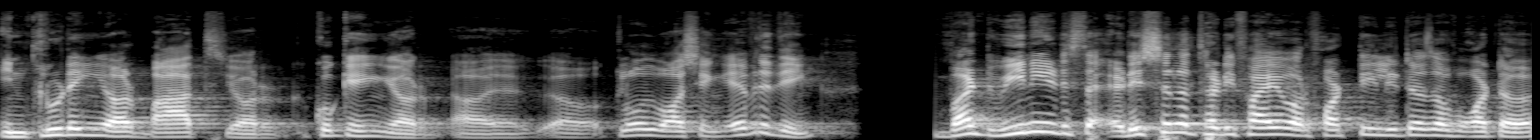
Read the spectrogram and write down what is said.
including your bath, your cooking, your uh, uh, clothes washing, everything, but we need the additional 35 or 40 liters of water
